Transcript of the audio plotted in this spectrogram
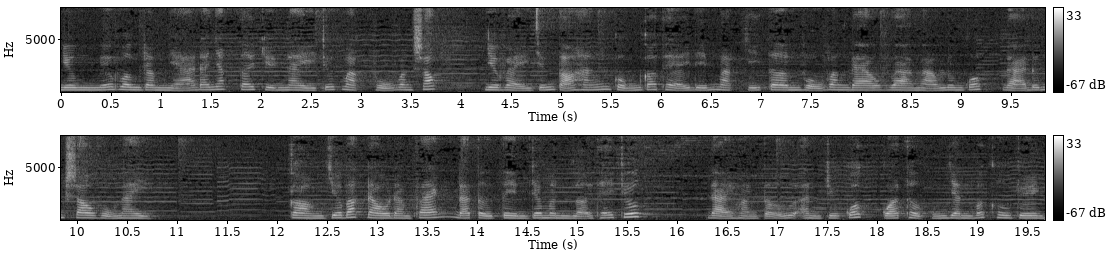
Nhưng nếu Vân Trầm Nhã đã nhắc tới chuyện này trước mặt Vũ Văn Sóc, như vậy chứng tỏ hắn cũng có thể điểm mặt chỉ tên Vũ Văn Đào và Mạo Lương Quốc đã đứng sau vụ này. Còn chưa bắt đầu đàm phán đã tự tìm cho mình lợi thế trước. Đại hoàng tử Anh Triều Quốc quả thực danh bất hư truyền.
